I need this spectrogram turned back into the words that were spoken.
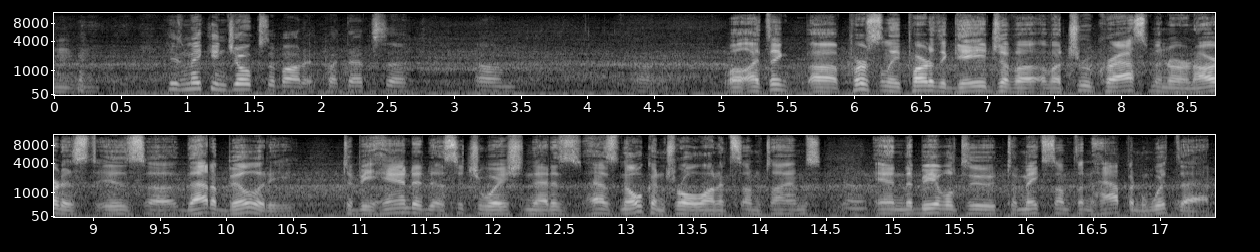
Mm-hmm. He's making jokes about it, but that's. Uh, um, uh, Well, I think uh, personally, part of the gauge of a, of a true craftsman or an artist is uh, that ability to be handed a situation that is has no control on it sometimes, Yeah. and to be able to to make something happen with that,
